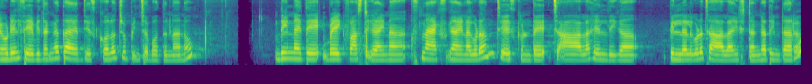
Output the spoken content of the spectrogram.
నూడిల్స్ ఏ విధంగా తయారు చేసుకోవాలో చూపించబోతున్నాను. దీన్నైతే బ్రేక్ఫాస్ట్గా అయినా స్నాక్స్గా అయినా కూడా చేసుకుంటే చాలా హెల్తీగా పిల్లలు కూడా చాలా ఇష్టంగా తింటారు.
